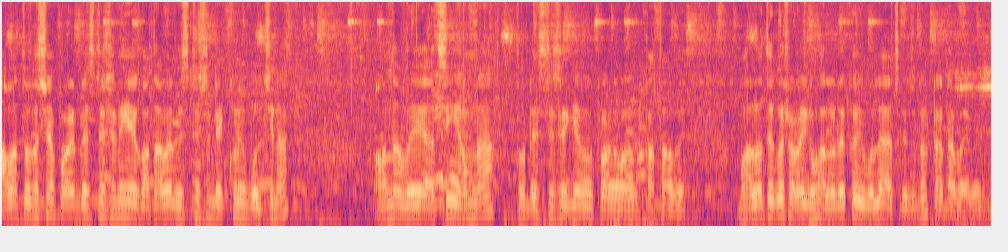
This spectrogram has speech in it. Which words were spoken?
আবার তোমাদের সঙ্গে পরের ডেস্টিনেশনে গিয়ে কথা হবে। ডেস্টিনেশনটা এক্ষুনি বলছি না। অন দ্য ওয়ে আছি আমরা। তো ডেস্টিনেশনে গিয়ে আমার পরে কথা হবে। ভালো থেকো, সবাইকে ভালো রেখো। এই বলে আজকের জন্য টাটা বাই বাই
